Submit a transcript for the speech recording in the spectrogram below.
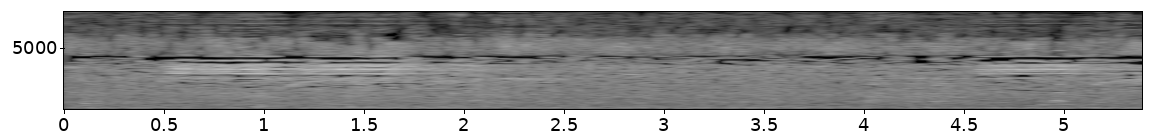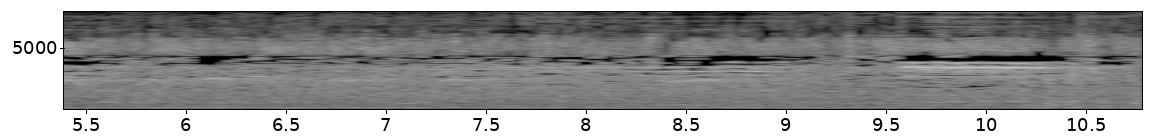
two. Question two.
